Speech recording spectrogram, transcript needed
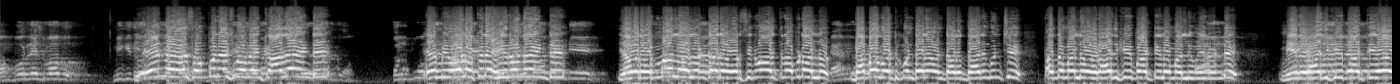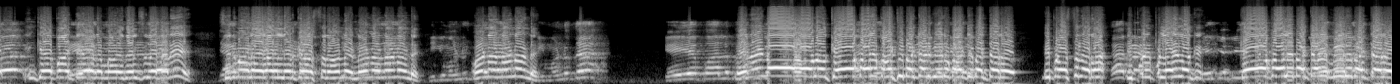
సంపూర్ణేష్ బాబు మీకు ఇది ఏందా? సంపూర్ణేష్ బాబు ఏం కాదా ఏంటి? ఏ మీ వాడు ఒక్కడే హీరోనా ఏంటి? ఎవరు అభిమానులు వాళ్ళు ఉంటారు ఎవరు సినిమా వచ్చినప్పుడు వాళ్ళు డబ్బా కొట్టుకుంటూనే ఉంటారు. దాని గురించి పెద్ద మళ్ళీ ఒక రాజకీయ పార్టీలో మళ్ళీ మీరుండి మీరు రాజకీయ పార్టీయో ఇంకే పార్టీయో మాకు తెలుసులే కానీ సినిమా డైలాగులు లెక్క వస్తున్నా ఉండండి పార్టీ పెట్టారు మీరు పార్టీ పెట్టారు ఇప్పుడు వస్తున్నారా ఇప్పుడు ఇప్పుడు లైన్లోకి కేవపాలి పెట్టారు మీరు పెట్టారు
